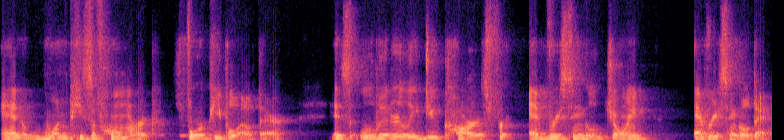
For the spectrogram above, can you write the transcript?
and one piece of homework for people out there is literally do cars for every single joint every single day.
